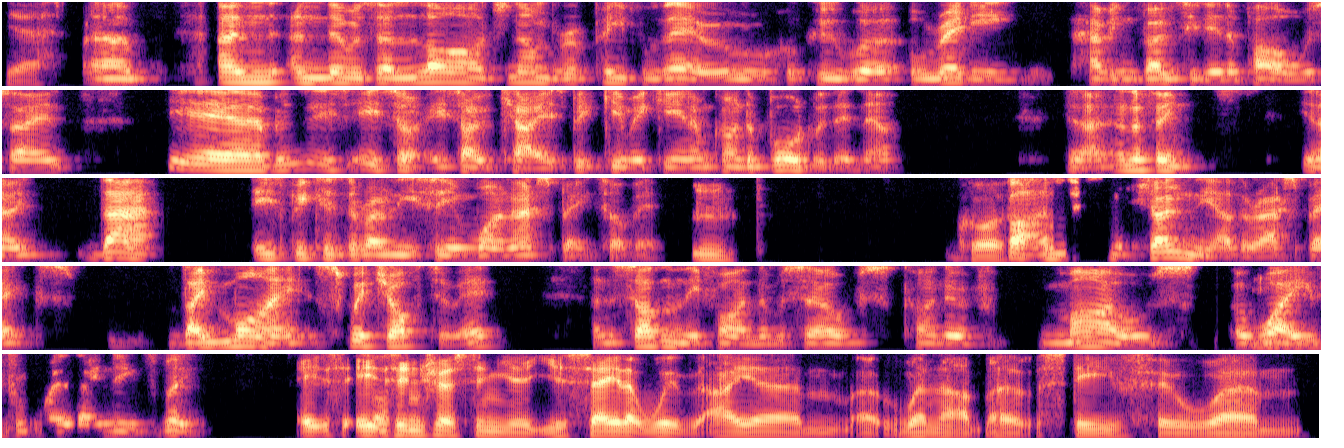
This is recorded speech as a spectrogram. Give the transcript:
Yeah. Um, and and there was a large number of people there who who were already having voted in a poll were saying, yeah, but it's it's it's okay. It's a bit gimmicky, and I'm kind of bored with it now. You know, and I think you know that is because they're only seeing one aspect of it. Mm. Of course. But unless they're shown the other aspects, they might switch off to it and suddenly find themselves kind of miles away mm. from where they need to be. It's it's so, interesting you you say that we I um uh, when uh, uh, Steve who um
